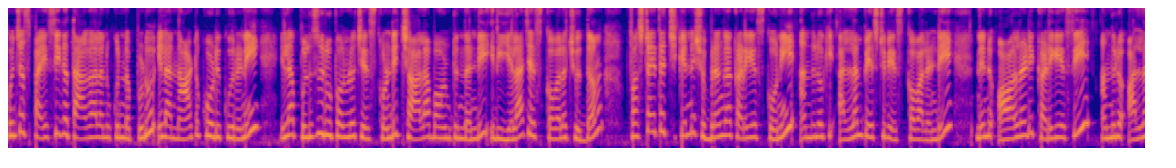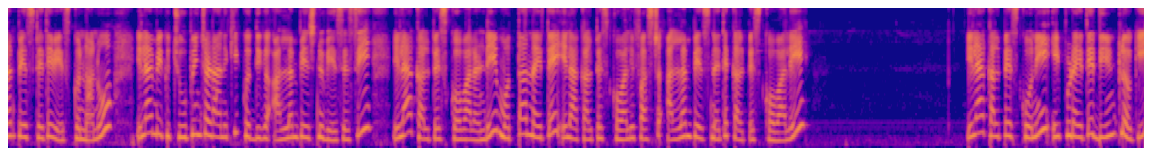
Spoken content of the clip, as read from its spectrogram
కొంచెం స్పైసీగా తాగాలనుకున్నప్పుడు ఇలా నాటుకోడి కూరని ఇలా పులుసు రూపంలో చేసుకోండి చాలా బాగుంటుందండి. ఇది ఎలా చేసుకోవాలో చూద్దాం. ఫస్ట్ అయితే చికెన్ని శుభ్రంగా కడిగేసుకొని అందులోకి అల్లం పేస్ట్ వేసుకోవాలండి. నేను ఆల్రెడీ కడిగేసి అందులో అల్లం పేస్ట్ అయితే వేసుకున్నాను. ఇలా మీకు చూపించడానికి కొద్దిగా అల్లం పేస్ట్ను వేసేసి ఇలా కలిపేసుకోవాలండి. మొత్తాన్ని అయితే ఇలా కలిపేసుకోవాలి. ఫస్ట్ అల్లం పేస్ట్ని అయితే కలిపేసుకోవాలి. ఇలా కలిపేసుకొని ఇప్పుడైతే దీంట్లోకి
